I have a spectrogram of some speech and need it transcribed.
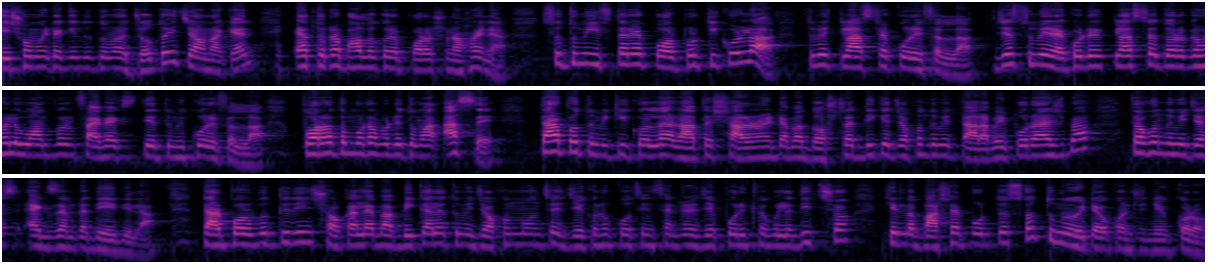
এই সময়টা কিন্তু তোমরা যতই চাও না কেন, এতটা ভালো করে পড়াশোনা হয় না। সো তুমি ইফতারের পরপর কি করলা, তুমি ক্লাসটা করে ফেললা। জাস্ট তুমি রেকর্ডের ক্লাসটা দরকার হলে ওয়ান পয়েন্ট ফাইভ এক্স দিয়ে তুমি করে ফেললা। পড়া তো মোটামুটি তোমার আছে। তারপর তুমি কি করলা, রাতে সাড়ে নয়টা বা দশটার দিকে যখন তুমি তারাবাই পড়ে আসবা, তখন তুমি জাস্ট এক্সামটা দিয়ে দিলা। তার পরবর্তী দিন সকালে বা বিকালে তুমি যখন মন চায় যে কোনো কোচিং সেন্টারে যে পরীক্ষাগুলো দিচ্ছ কিংবা বাসায় পড়তেছো, তুমি ওইটাও কন্টিনিউ করো।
